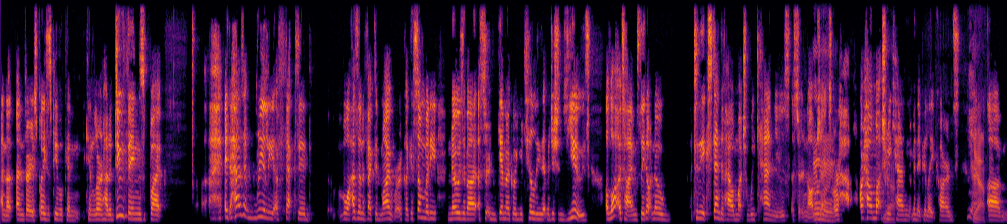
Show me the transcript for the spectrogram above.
and uh, and various places people can can learn how to do things. But it hasn't really affected. Well, it hasn't affected my work. Like if somebody knows about a certain gimmick or utility that magicians use, a lot of times they don't know to the extent of how much we can use a certain object Mhm. or how, or how much we can manipulate cards. yeah. Yeah. Um,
